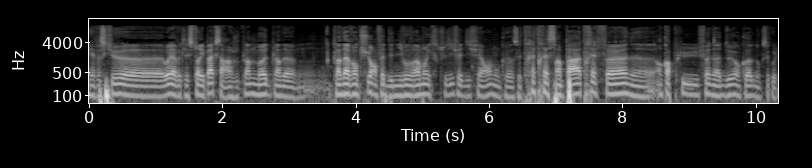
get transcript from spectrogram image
Et parce que, euh, ouais, avec les story packs, ça rajoute plein de modes, plein de, plein d'aventures, en fait, des niveaux vraiment exclusifs et différents. Donc euh, c'est très très sympa, très fun, encore plus fun à deux en coop, donc c'est cool.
